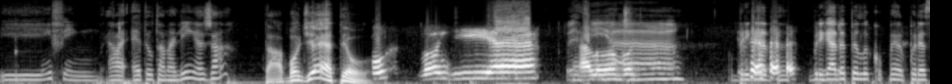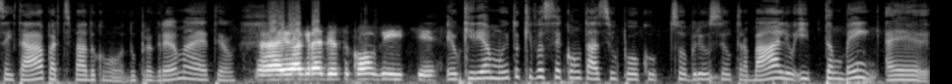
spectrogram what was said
E, enfim, ela, Ethel tá na linha já? Tá. Bom dia, Ethel. Oh, bom dia. Bom Alô, dia. bom dia. Obrigada, obrigada pelo, por aceitar participar do, do programa, Ethel. Ah, eu agradeço o convite. Eu queria muito que você contasse um pouco sobre o seu trabalho e também é,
